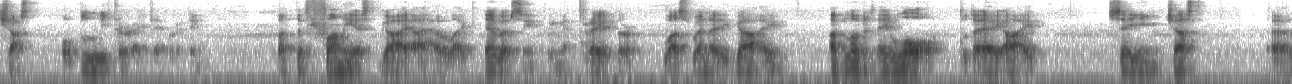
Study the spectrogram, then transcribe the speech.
just obliterate everything. But the funniest guy I have like ever seen being a traitor was when a guy uploaded a law to the AI saying just uh,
